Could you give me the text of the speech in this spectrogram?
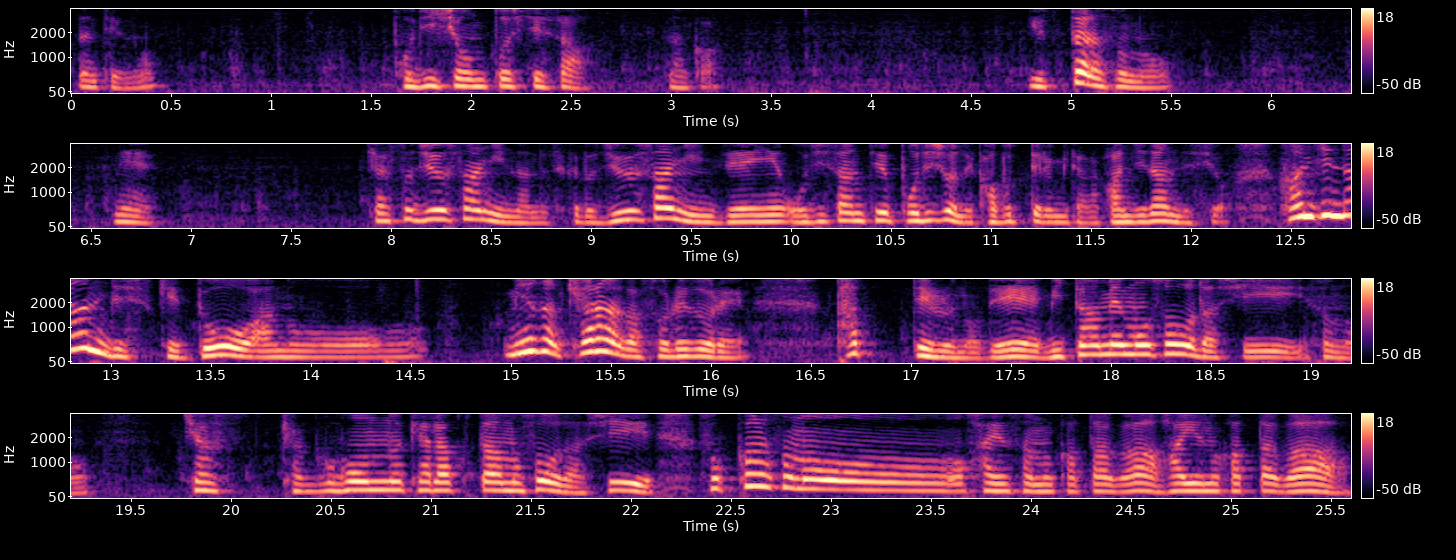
なんていうの？ポジションとしてさなんか言ったらそのねキャスト13人なんですけど13人全員おじさんっていうポジションでかぶってるみたいな感じなんですよ。感じなんですけどあの皆さんキャラがそれぞれ立ってるので見た目もそうだしそのキャス脚本のキャラクターもそうだしそこからその俳優さんの方が俳優の方が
